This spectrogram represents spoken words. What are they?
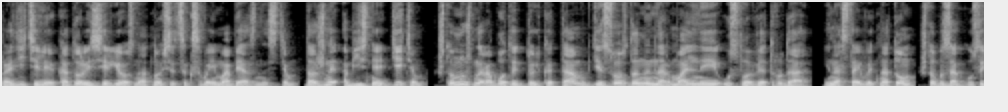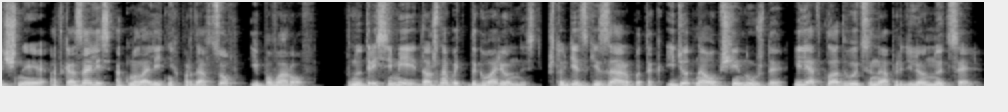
Родители, которые серьезно относятся к своим обязанностям, должны объяснять детям, что нужно работать только там, где созданы нормальные условия труда, и настаивать на том, чтобы закусочные отказались от малолетних продавцов и поваров. Внутри семей должна быть договоренность, что детский заработок идет на общие нужды или откладывается на определенную цель.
